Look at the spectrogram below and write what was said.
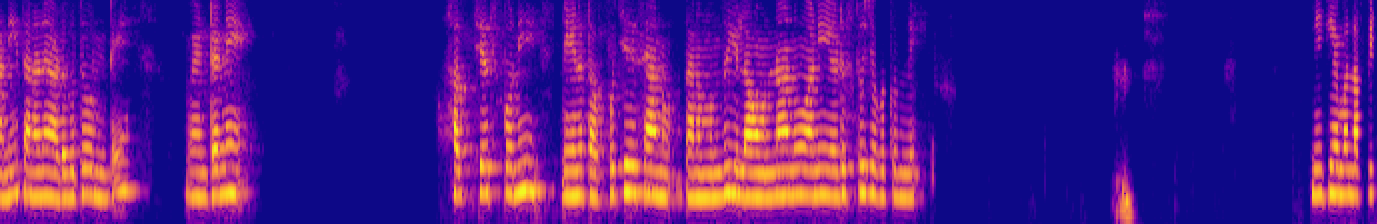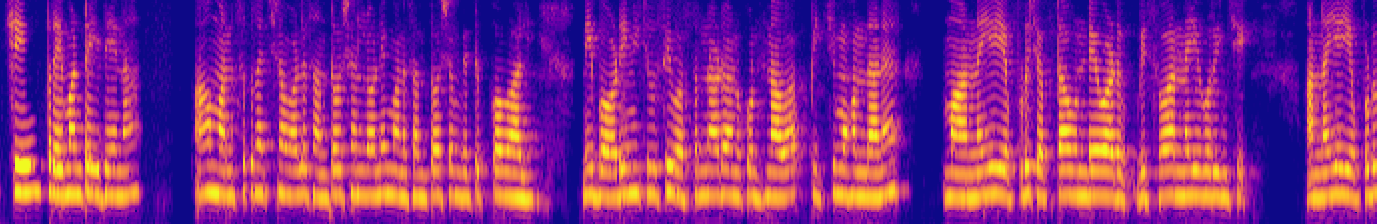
అని తనని అడుగుతూ ఉంటే వెంటనే హక్ చేసుకొని నేను తప్పు చేశాను. తన ముందు ఇలా ఉన్నాను అని ఏడుస్తూ చెబుతుంది. నీకేమన్నా పిచ్చే ప్రేమ అంటే ఇదేనా? మనసుకు నచ్చిన వాళ్ళ సంతోషంలోనే మన సంతోషం వెతుక్కోవాలి. నీ బాడీని చూసి వస్తున్నాడు అనుకుంటున్నావా? పిచ్చి మొహందానే? మా అన్నయ్య ఎప్పుడు చెప్తా ఉండేవాడు విశ్వ అన్నయ్య గురించి. అన్నయ్య ఎప్పుడు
